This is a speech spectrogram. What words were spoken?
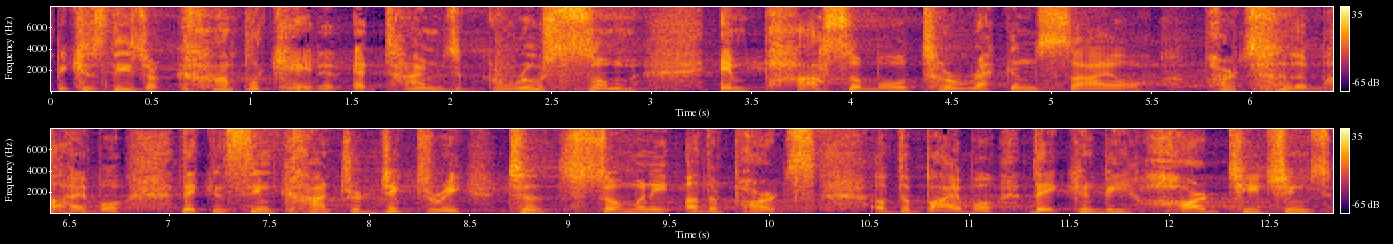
because these are complicated, at times gruesome, impossible to reconcile parts of the Bible. They can seem contradictory to so many other parts of the Bible. They can be hard teachings,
